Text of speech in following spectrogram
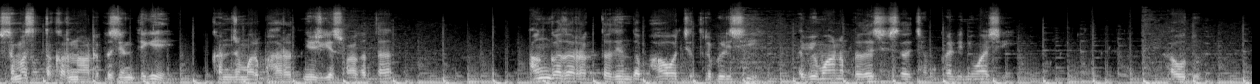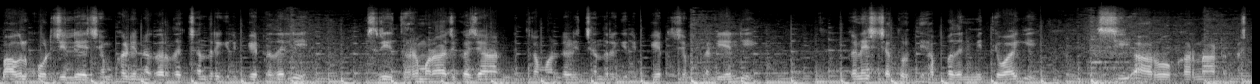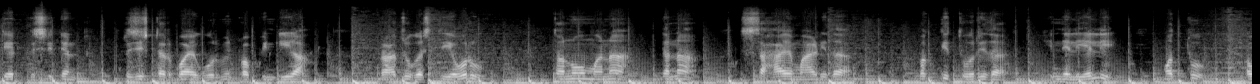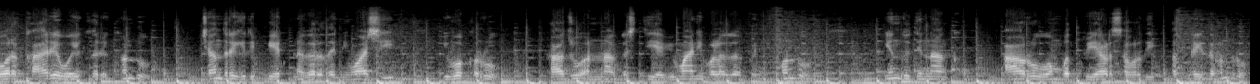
ಸಮಸ್ತ ಕರ್ನಾಟಕ ಜನತೆಗೆ ಕಂಜುಮರ್ ಭಾರತ್ ನ್ಯೂಸ್ಗೆ ಸ್ವಾಗತ. ಅಂಗದ ರಕ್ತದಿಂದ ಭಾವಚಿತ್ರ ಬಿಡಿಸಿ ಅಭಿಮಾನ ಪ್ರದರ್ಶಿಸಿದ ಜಮಖಂಡಿ ನಿವಾಸಿ. ಹೌದು, ಬಾಗಲಕೋಟೆ ಜಿಲ್ಲೆಯ ಜಮಖಂಡಿ ನಗರದ ಚಂದ್ರಗಿರಿ ಪೇಟದಲ್ಲಿ ಶ್ರೀ ಧರ್ಮರಾಜ್ ಗಜಾನನ್ ಮಿತ್ರ ಮಂಡಳಿ ಚಂದ್ರಗಿರಿ ಪೇಟ ಜಮಖಂಡಿಯಲ್ಲಿ ಗಣೇಶ ಚತುರ್ಥಿ ಹಬ್ಬದ ನಿಮಿತ್ತವಾಗಿ CRO Karnataka state president register by government of India Raju ಗಸ್ತಿಯವರು ತನು ಮನ ಧನ ಸಹಾಯ ಮಾಡಿದ, ಭಕ್ತಿ ತೋರಿದ ಹಿನ್ನೆಲೆಯಲ್ಲಿ ಮತ್ತು ಅವರ ಕಾರ್ಯವೈಖರಿ ಕಂಡು ಚಂದ್ರಗಿರಿ ಪೇಟ್ ನಗರದ ನಿವಾಸಿ ಯುವಕರು ರಾಜು ಅಣ್ಣ ಗಸ್ತಿ ಅಭಿಮಾನಿ ಬಳಗ ಕಟ್ಟಿಕೊಂಡು ಇಂದು ದಿನಾಂಕ ಆರು ಒಂಬತ್ತು ಎರಡು ಸಾವಿರದ ಇಪ್ಪತ್ತೈದರಂದು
